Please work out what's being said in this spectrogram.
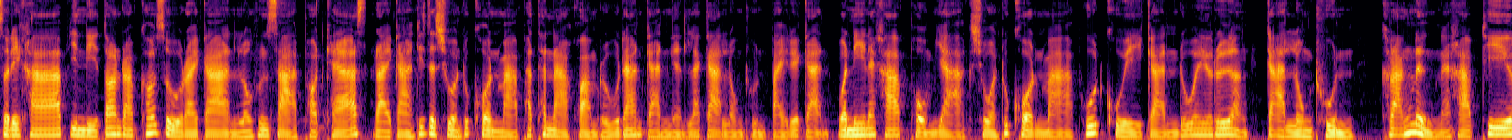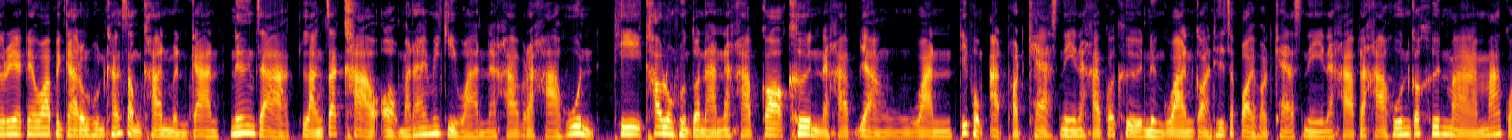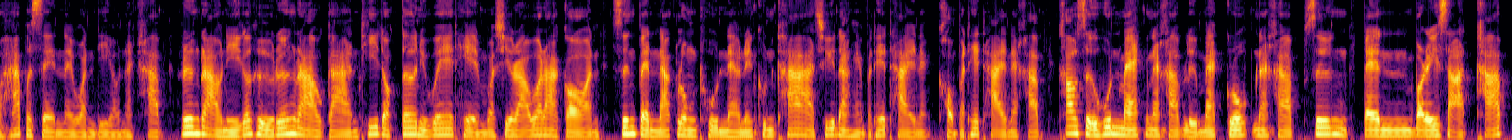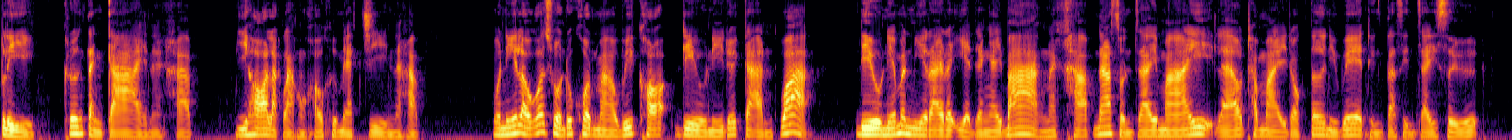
สวัสดีครับ ยินดีต้อนรับเข้าสู่รายการลงทุนศาสตร์พอดแคสต์รายการที่จะชวนทุกคนมาพัฒนาความรู้ด้านการเงินและการลงทุนไปด้วยกัน วันนี้นะครับ ผมอยากชวนทุกคนมาพูดคุยกันด้วยเรื่องการลงทุนครั้งหนึ่งนะครับ ที่เรียกได้ว่าเป็นการลงทุนครั้งสำคัญเหมือนกัน เนื่องจากหลังจากข่าวออกมาได้ไม่กี่วันนะครับ ราคาหุ้น ที่เข้าลงทุนตัวนั้นนะครับ ก็ขึ้นนะครับ อย่างวันที่ผมอัดพอดแคสต์นี้นะครับ ก็คือ 1 วันก่อนที่จะปล่อยพอดแคสต์นี้นะครับ ราคาหุ้นก็ขึ้นมามากกว่า 5%ในวันเดียวนะครับ เรื่องราวนี้ก็คือเรื่องราวการที่ดร.นิเวศน์ เหมวชิรวรากร ซึ่งเป็นนักลงทุนแนวเน้นคุณค่าชื่อดังแห่งประเทศไทยนะของประเทศไทยนะครับ เข้าซื้อหุ้นแม็คนะครับหรือแม็คกรุ๊ปนะครับซึ่งเป็นบริษัทค้าปลีก เครื่องแต่งกายนะครับยี่ห้อหลักๆของเขาคือแม็กจีนนะครับ วันนี้เราก็ชวนทุกคนมาวิเคราะห์ดีลนี้ด้วยกันว่าดีลนี้มันมีรายละเอียดยังไงบ้างนะครับ น่าสนใจไหมแล้วทำไมดรนิเวศถึงตัดสินใจซื้อ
